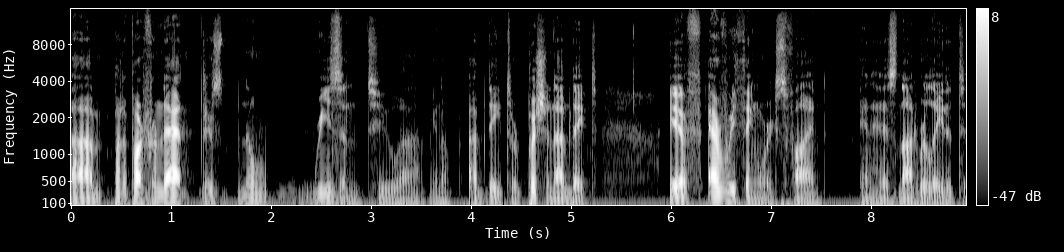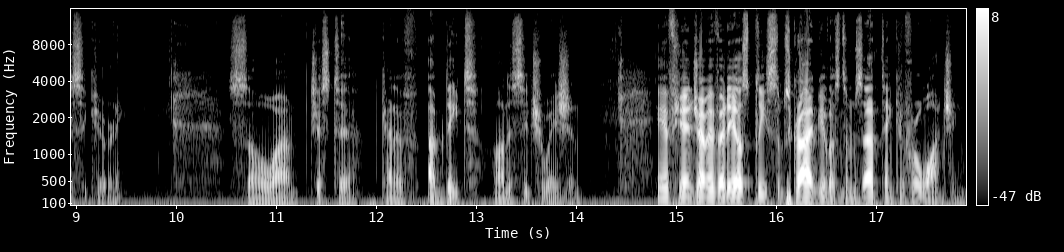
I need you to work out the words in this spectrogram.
Um, but apart from that, there's no reason to uh, you know update or push an update if everything works fine and it's not related to security. So um, just to kind of update on the situation. If you enjoy my videos, please subscribe, give us thumbs up. Thank you for watching.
